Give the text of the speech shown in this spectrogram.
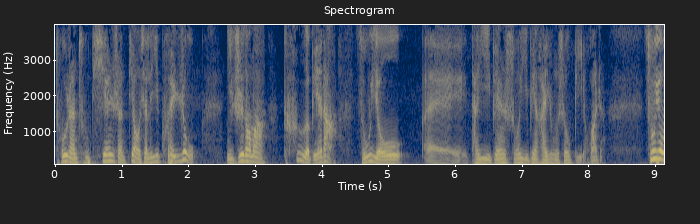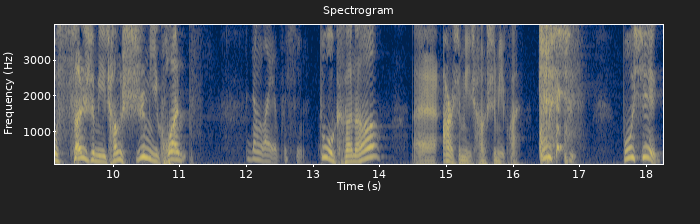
突然从天上掉下来一块肉，你知道吗？特别大，足有……哎，他一边说一边还用手比划着，足有三十米长，十米宽。那我也不信。不可能，呃，二十米长，十米宽，不信，不信，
